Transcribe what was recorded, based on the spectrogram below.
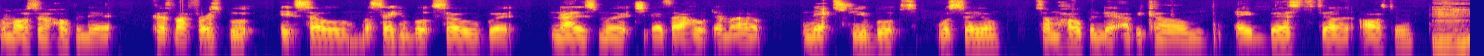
I'm also hoping that because my first book it sold, my second book sold, but not as much as I hope that my next few books will sell. So I'm hoping that I become a best selling author. Mm-hmm.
